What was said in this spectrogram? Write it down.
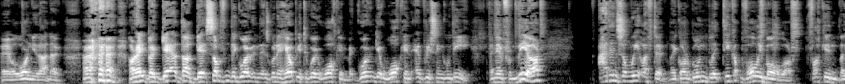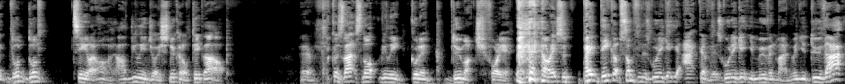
uh, I'll warn you that now. All right, but get a dug, get something to go out and that's going to help you to go out walking, but go out and get walking every single day. And then from there, add in some weightlifting, like, or go and like, take up volleyball, or fucking, like, don't, don't say, like, oh, I really enjoy snooker, I'll take that up. Um, because that's not really going to do much for you. All right, so take up something that's going to get you active, that's going to get you moving, man. When you do that,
